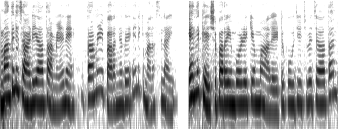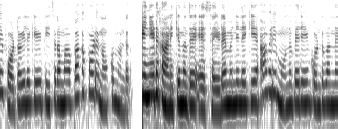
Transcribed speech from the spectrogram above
മതിൽ ചാടിയ ആ തമിഴനെ തമിഴ് പറഞ്ഞത് എനിക്ക് മനസ്സിലായി. എന്ന് കേശു പറയുമ്പോഴേക്കും മാലയിട്ട് പൂജിച്ചു വെച്ച തന്റെ ഫോട്ടോയിലേക്ക് ടീച്ചറമ്മ പകപ്പോടെ നോക്കുന്നുണ്ട്. പിന്നീട് കാണിക്കുന്നത് എസ് ഐയുടെ മുന്നിലേക്ക് അവരെ മൂന്നുപേരെയും കൊണ്ടുവന്ന്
